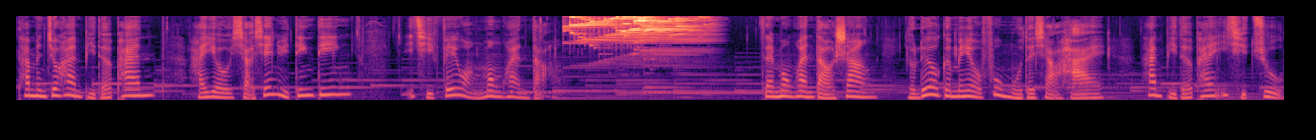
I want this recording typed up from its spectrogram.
他们就和彼得潘还有小仙女丁丁一起飞往梦幻岛。在梦幻岛上，有六个没有父母的小孩和彼得潘一起住。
